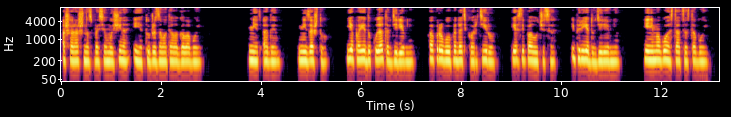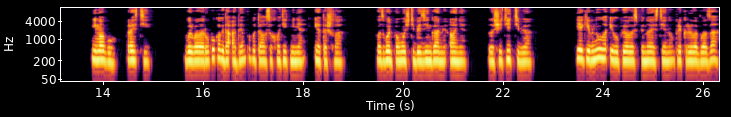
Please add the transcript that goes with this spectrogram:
Ошарашенно спросил мужчина, и я тут же замотала головой. Нет, Адем, ни за что. Я поеду куда-то в деревню, попробую продать квартиру, если получится, и перееду в деревню. Я не могу остаться с тобой. Не могу, прости. Вырвала руку, когда Адем попытался ухватить меня и отошла. Позволь помочь тебе с деньгами, Аня. Защитить тебя. Я кивнула и уперлась спиной о стену, прикрыла глаза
